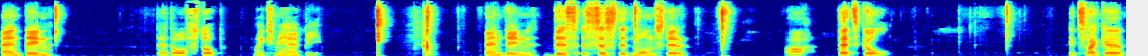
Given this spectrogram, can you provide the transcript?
And then that off stop makes me happy. And then this assisted monster. Ah, that's cool. It's like a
